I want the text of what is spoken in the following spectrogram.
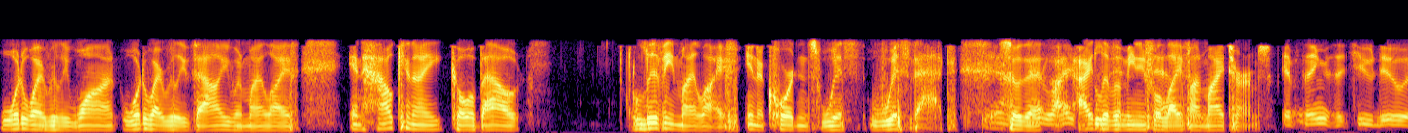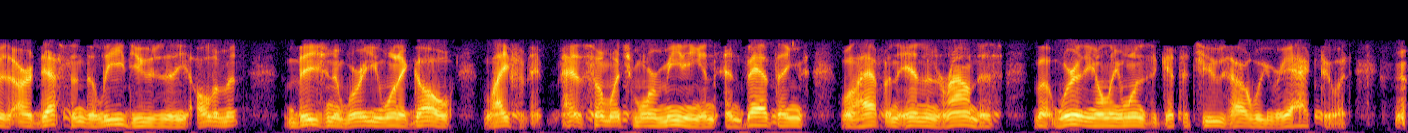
What do I really want? What do I really value in my life? And how can I go about living my life in accordance with with that yeah, so that I, I live a meaningful life on my terms if things that you do are destined to lead you to the ultimate vision of where you want to go life has so much more meaning and and bad things will happen in and around us but we're the only ones that get to choose how we react to it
